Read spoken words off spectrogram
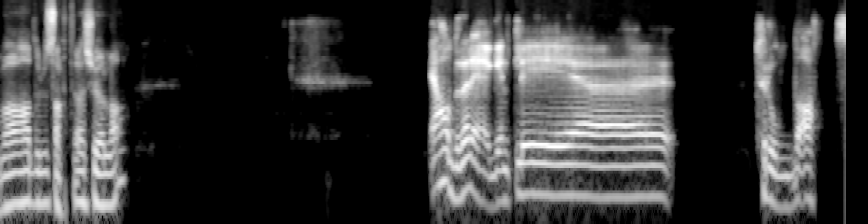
hva hadde du sagt til deg sjøl da? Jeg hadde vel egentlig eh, trodd at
